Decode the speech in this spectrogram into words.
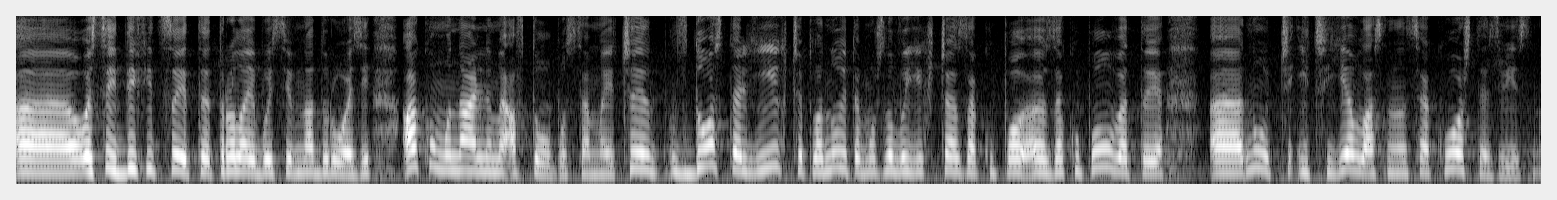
е, ось цей дефіцит тролейбусів на дорозі, а комунальними автобусами. Чи вдосталь їх, чи плануєте, можливо, їх ще е, закуповувати? Ну і чи є власне на це кошти, звісно?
